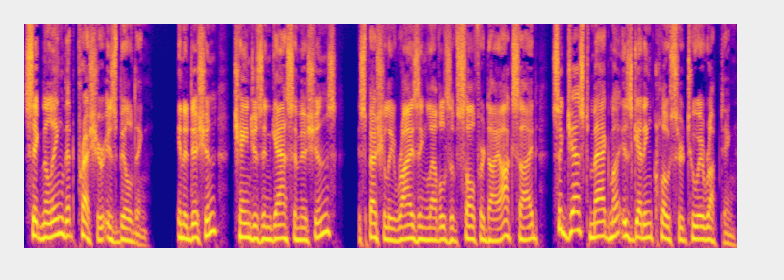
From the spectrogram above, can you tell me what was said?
signaling that pressure is building. In addition, changes in gas emissions, especially rising levels of sulfur dioxide, suggest magma is getting closer to erupting.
